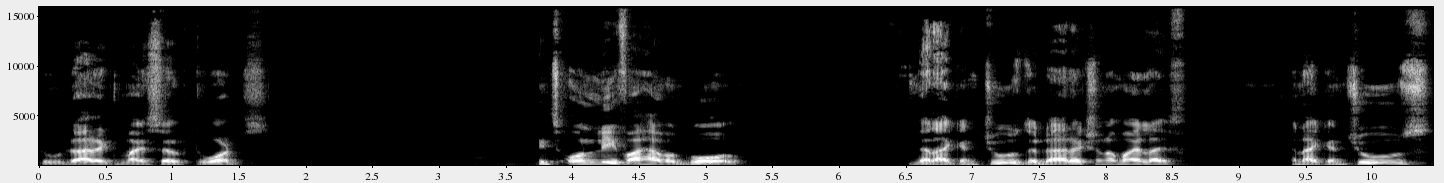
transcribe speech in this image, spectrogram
to direct myself towards. It's only if I have a goal that I can choose the direction of my life and I can choose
